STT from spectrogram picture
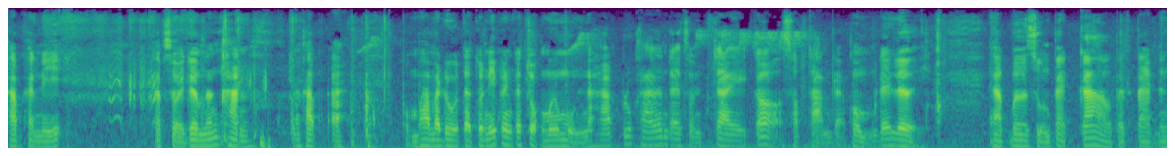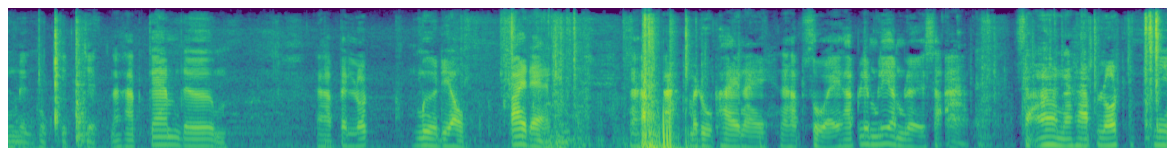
ครับคันนี้ครับสวยเดิมทั้งคันนะครับ อะ ผมพามาดูแต่ตัวนี้เป็นกระจกมือหมุนนะครับ ลูกค้าท่านใดสนใจก็สอบถามผมได้เลยนะครับเบอร์ 0 8 9 8 8 1 1 6 7 7 นะครับ แก้มเดิมนะครับเป็นรถมือเดียวป้ายแดงนะครับมาดูภายในนะครับ สวยครับเลี่ยมๆเลยสะอาดสะอาดนะครับรถนี่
